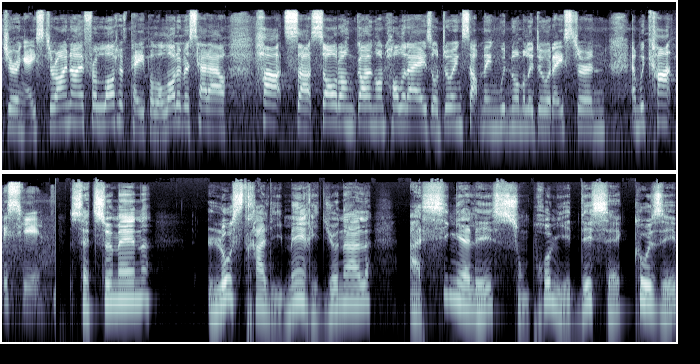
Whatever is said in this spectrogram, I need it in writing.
during Easter. I know for a lot of people, a lot of us had our hearts uh, sold on going on holidays or doing something we'd normally do at Easter, and, and we can't this year. Cette semaine, l'Australie méridionale a signalé son premier décès causé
